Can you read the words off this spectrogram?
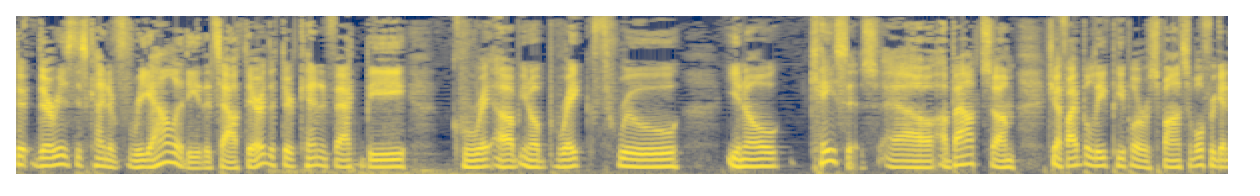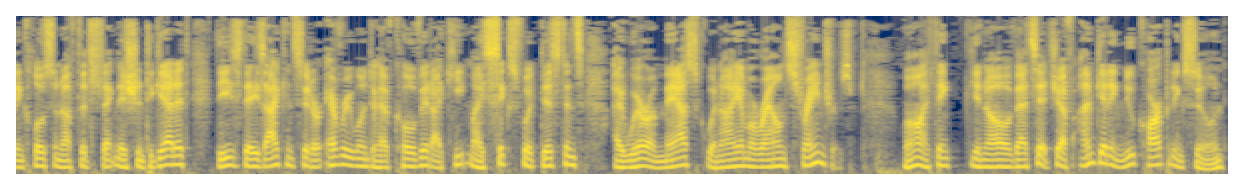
there, there is this kind of reality that's out there that there can, in fact, be great, uh, you know, breakthrough, you know, cases uh, about some. Jeff, I believe people are responsible for getting close enough to the technician to get it. These days, I consider everyone to have COVID. I keep my six foot distance. I wear a mask when I am around strangers. Well, I think, you know, that's it. Jeff, I'm getting new carpeting soon,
